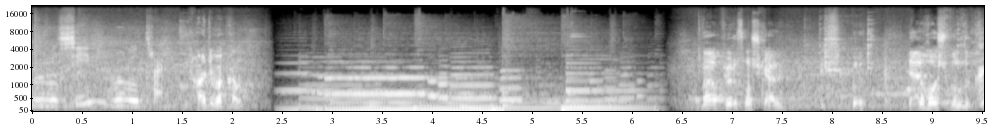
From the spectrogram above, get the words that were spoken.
We will see, we will try. Hadi bakalım. Ne yapıyoruz? Hoş geldin. yani hoş bulduk.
